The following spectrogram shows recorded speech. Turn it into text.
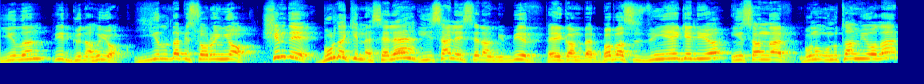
yılın bir günahı yok. Yılda bir sorun yok. Şimdi buradaki mesele İsa Aleyhisselam gibi bir peygamber babasız dünyaya geliyor. İnsanlar bunu unutamıyorlar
